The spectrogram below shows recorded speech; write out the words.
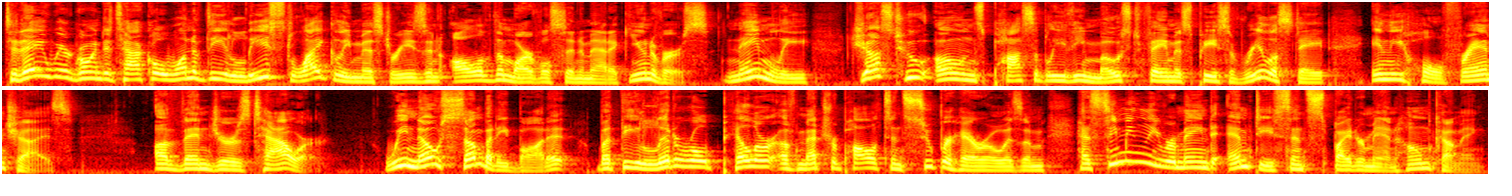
Today, we're going to tackle one of the least likely mysteries in all of the Marvel Cinematic Universe, namely, just who owns possibly the most famous piece of real estate in the whole franchise Avengers Tower. We know somebody bought it, but the literal pillar of metropolitan superheroism has seemingly remained empty since Spider Man Homecoming.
